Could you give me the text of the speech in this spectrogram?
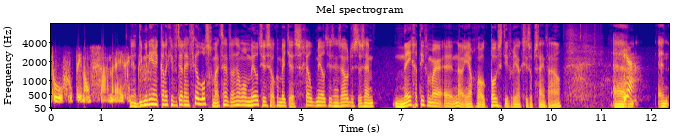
doelgroepen in onze samenleving. Ja, die meneer, kan ik je vertellen, heeft veel losgemaakt. Het zijn allemaal mailtjes, ook een beetje scheldmailtjes en zo. Dus er zijn negatieve, maar nou, in jouw geval ook positieve reacties op zijn verhaal. Ehm, Ja. En,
